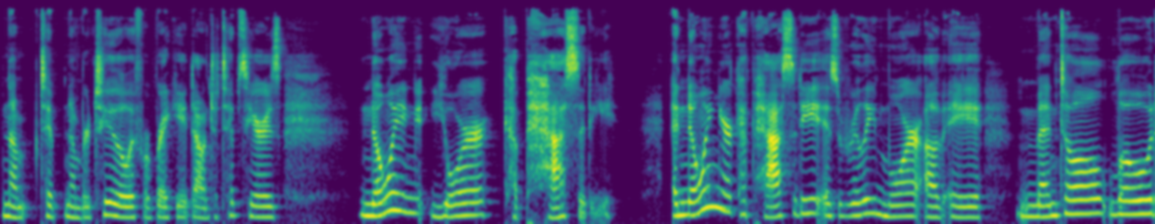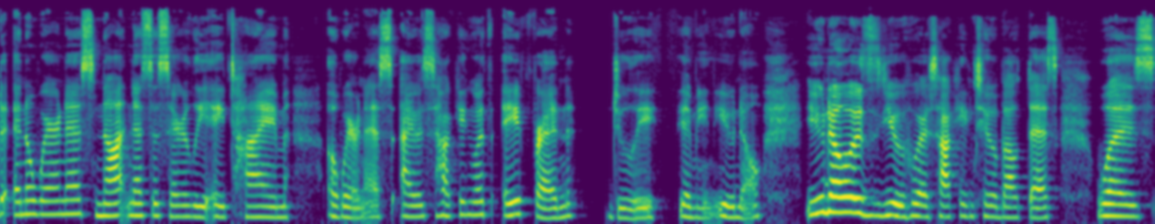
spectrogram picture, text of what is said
num- tip number two, if we're breaking it down to tips here, is knowing your capacity. And knowing your capacity is really more of a mental load and awareness, not necessarily a time awareness. I was talking with a friend, Julie. I mean, you know, you know, it you who I was talking to about this. Was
